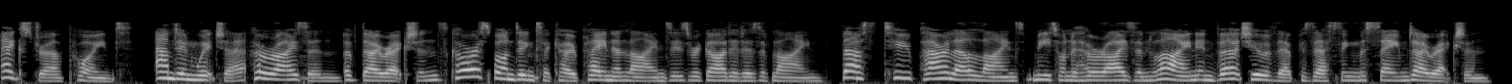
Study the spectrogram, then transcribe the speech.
extra point and in which a horizon of directions corresponding to coplanar lines is regarded as a line. Thus, two parallel lines meet on a horizon line in virtue of their possessing the same direction.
